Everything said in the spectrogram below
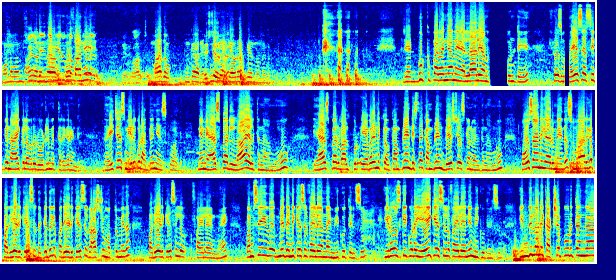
మొన్న వంశీ కోసాని. మాధవ్ ఇంకా ఎవరు? పేర్లు ఉన్నాయి మేడం? రెడ్ బుక్ పరంగా మేము వెళ్ళాలి అనుకుంటే ఈరోజు వైఎస్ఆర్సీపీ నాయకులు ఎవరు రోడ్ల మీద తిరగరండి దయచేసి మీరు కూడా అర్థం చేసుకోవాలి మేము యాజ్ పర్ లా వెళ్తున్నాము యాజ్ పర్ వాళ్ళు ఎవరైనా కంప్లైంట్ ఇస్తే కంప్లైంట్ బేస్ చేసుకొని వెళ్తున్నాము పోసాని గారి మీద సుమారుగా పదిహేడు కేసులు దగ్గర దగ్గర పదిహేడు కేసులు రాష్ట్రం మొత్తం మీద పదిహేడు కేసులు ఫైల్ అయి ఉన్నాయి వంశీ మీద ఎన్ని కేసులు ఫైల్ అయి ఉన్నాయి మీకు తెలుసు. ఈ రోజుకి కూడా ఏ కేసులు ఫైల్ అయినాయి మీకు తెలుసు. ఇందులోని కక్షపూరితంగా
